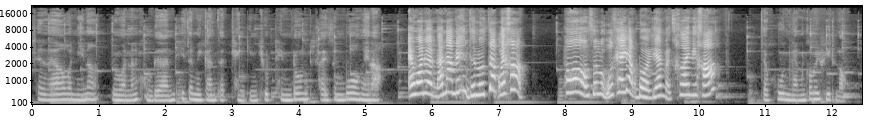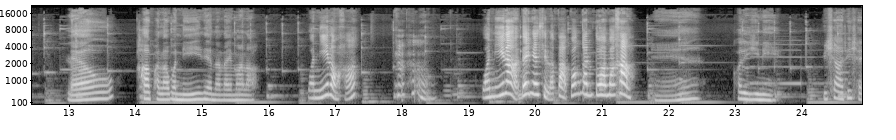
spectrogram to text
เสร็จแล้ววันนี้น่ะ เป็นวันนั้นของเดือนที่จะมีการจัดแข่งกินชุดเทนโดนไซซัมโบไงล่ะ ไอ้วันแบบนั้นน่ะไม่เห็นจะรู้จักเลยค่ะโธ่สรุปว่าแค่อยากโดดเรียนเหมือนเคยนี่คะจะพูดงั้นก็ไม่ผิดหรอก แล้วค่าพละวันนี้เรียนอะไรมาล่ะ วันนี้เหรอคะ วันนี้น่ะ ได้เรียนศิลปะป้องกันตัวมาค่ะแหมก็ดีนี่ วิชาที่ใช้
